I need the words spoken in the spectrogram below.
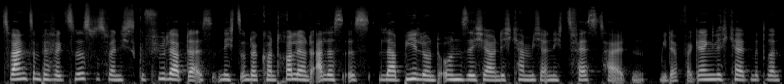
Zwang zum Perfektionismus, wenn ich das Gefühl habe, da ist nichts unter Kontrolle und alles ist labil und unsicher und ich kann mich an nichts festhalten. Wieder Vergänglichkeit mit drin.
